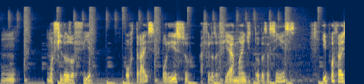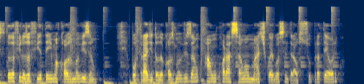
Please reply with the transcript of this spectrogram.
um, uma filosofia por trás. Por isso, a filosofia é a mãe de todas as ciências. E por trás de toda filosofia tem uma cosmovisão. Por trás de toda cosmovisão há um coração almático egocentral suprateórico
